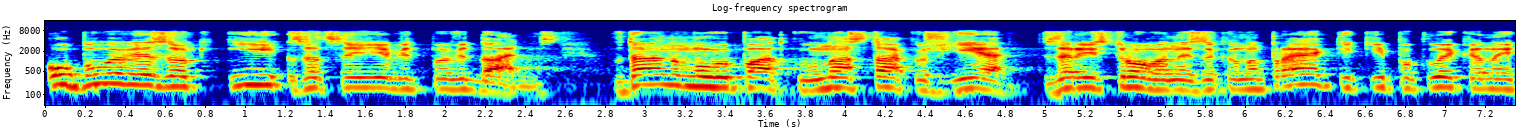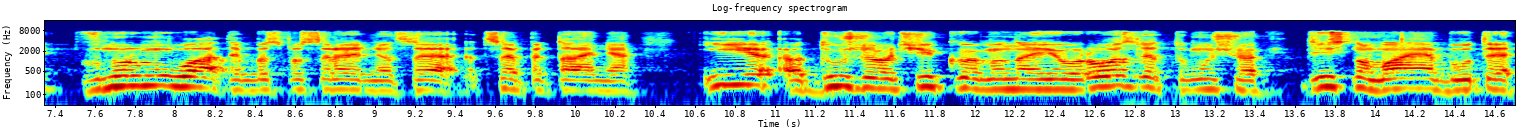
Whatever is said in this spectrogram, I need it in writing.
обов'язок і за це є відповідальність. В даному випадку у нас також є зареєстрований законопроект, який покликаний внормувати безпосередньо це, це питання, і е, дуже очікуємо на його розгляд, тому що дійсно має бути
